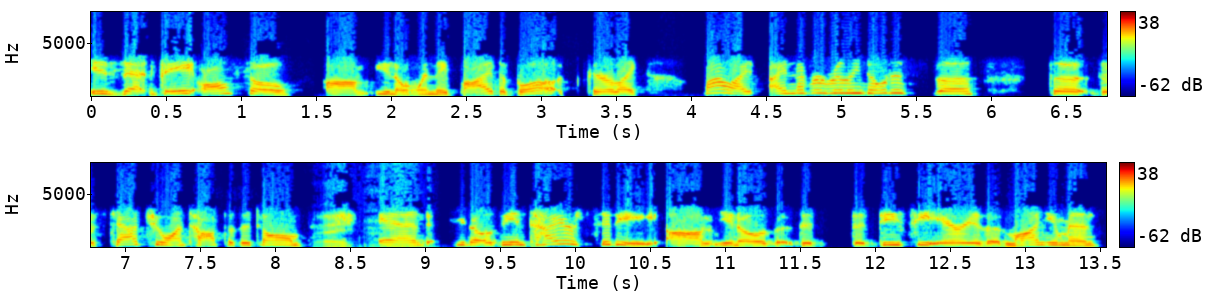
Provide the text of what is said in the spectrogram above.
is that they also, um, you know, when they buy the book, they're like, "Wow, I, I never really noticed the." The, the statue on top of the dome, right. and you know the entire city, um, you know the, the the DC area, the monuments,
